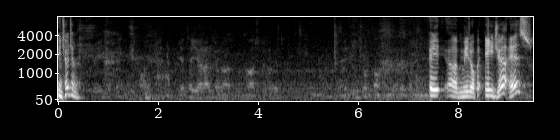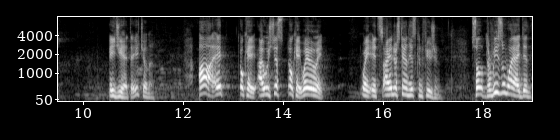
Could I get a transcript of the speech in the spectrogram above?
İçeceğim. E, uh, Mirop, Asia is? Age hat age H no? Ah, it, okay, I was just, okay, wait, wait, wait. Wait, it's, I understand his confusion. So the reason why I did,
